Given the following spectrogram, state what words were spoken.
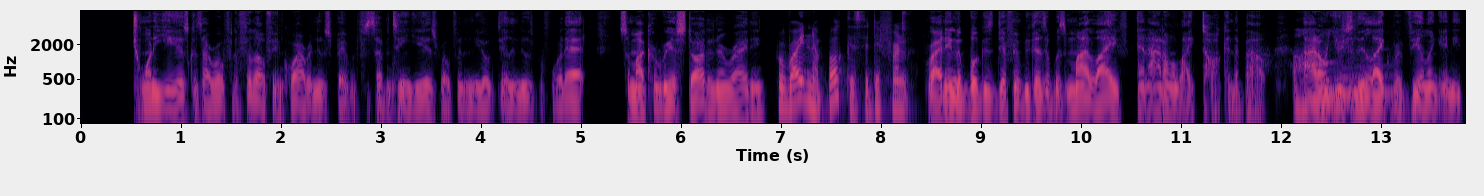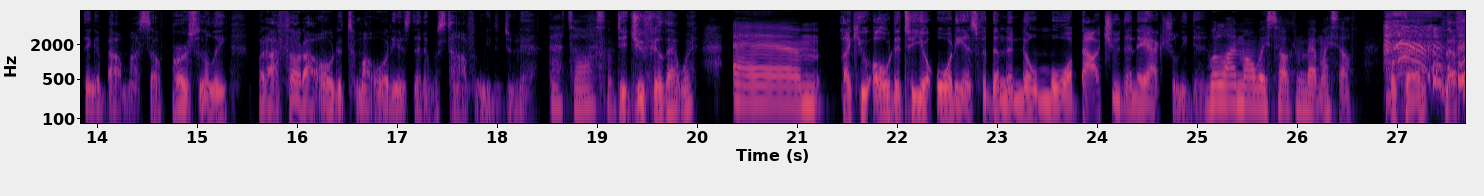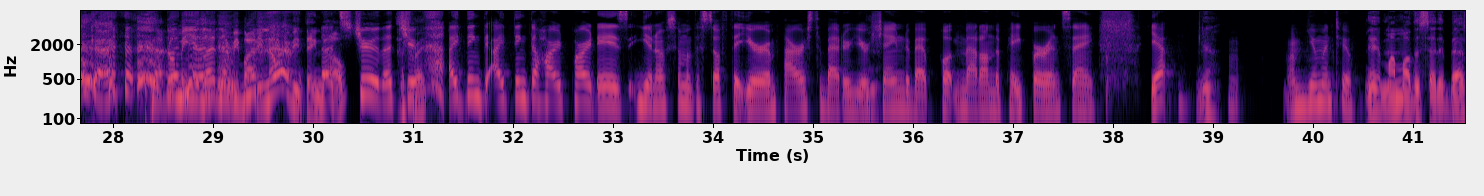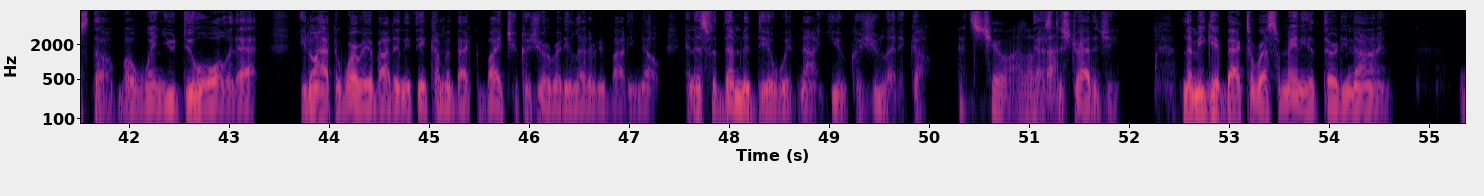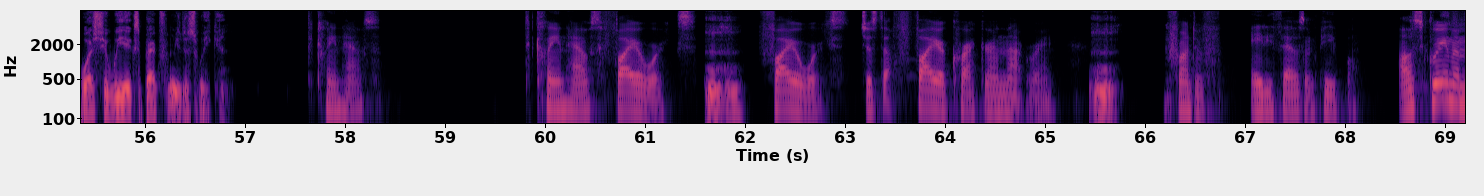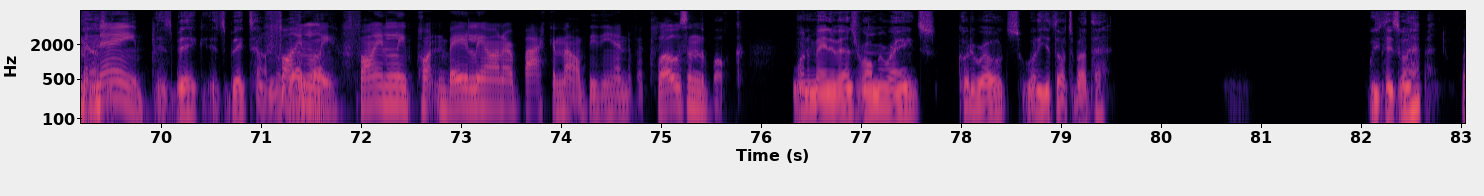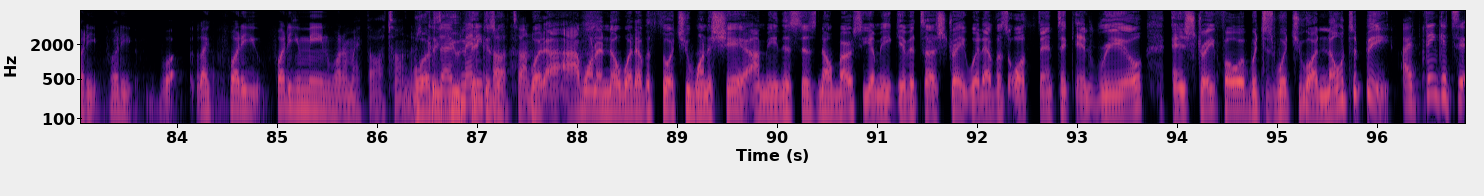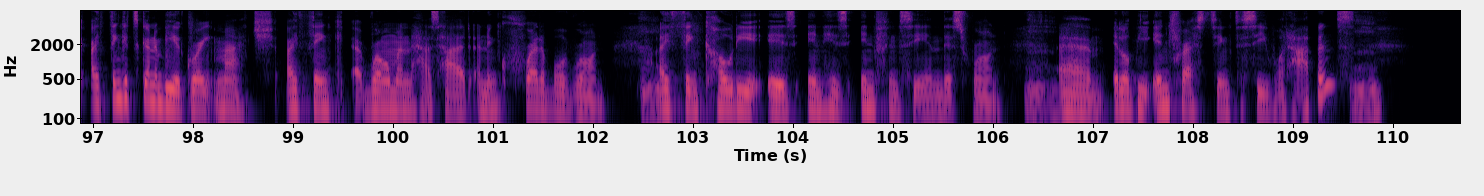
20 years because I wrote for the Philadelphia Inquirer newspaper for 17 years, wrote for the New York Daily News before that. So my career started in writing. But writing a book is a different. Writing a book is different because it was my life and I don't like talking about. I don't usually like Oh. revealing anything about myself personally, but I felt I owed it to my audience that it was time for me to do that. That's awesome. Did you feel that way? Um. Like you owed it to your audience for them to know more about you than they actually did. Well, I'm always talking about myself. Okay. That's okay. That don't mean you're letting everybody know everything, though. That's true. That's, That's true. right. I think I think the hard part is, you know, some of the stuff that you're embarrassed about or Mm. you're ashamed about, putting that on the paper and saying, "Yep, Yeah. I'm human too." Yeah, my mother said it best though. But when you do all of that, you don't have to worry about anything coming back to bite you because you already let everybody know. And it's for them to deal with, not you, because you let it go. That's true. I love That's that. That's the strategy. Let me get back to WrestleMania 39. What should we expect from you this weekend? The clean house. The clean house, fireworks, Mm-hmm. fireworks, just a firecracker in that ring, Mm. in front of eighty thousand people. I'll scream him a name. It's big. It's big time. No finally, finally putting Bayley on her back, and that'll be the end of it. Closing the book. One of the main events, Roman Reigns, Cody Rhodes. What are your thoughts about that? What do you think's going to happen? What do you, what do you, what, like, what do you, what do you mean? What are my thoughts on it? What do I have you many think is thoughts on what it. I, I want to know whatever thoughts you want to share. I mean, this is no mercy. I mean, give it to us straight. Whatever's authentic and real and straightforward, which is what you are known to be. I think it's, I think it's going to be a great match. I think uh, Roman has had an incredible run. Mhm. I think Cody is in his infancy in this run. Mhm. Um, it'll be interesting to see what happens. Mhm.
